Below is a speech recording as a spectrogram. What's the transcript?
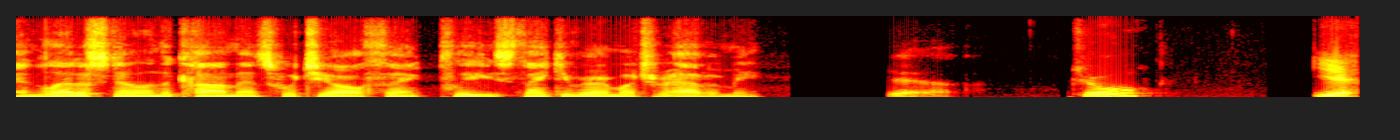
and let us know in the comments what you all think, please. Thank you very much for having me. Yeah. Joe? Yeah.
